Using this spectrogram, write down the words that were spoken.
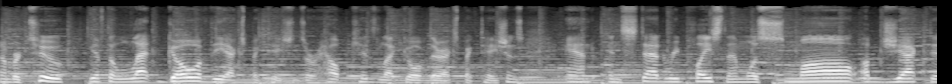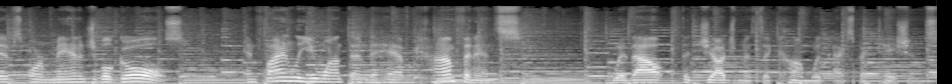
Number two, you have to let go of the expectations or help kids let go of their expectations and instead replace them with small objectives or manageable goals. And finally, you want them to have confidence without the judgments that come with expectations.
